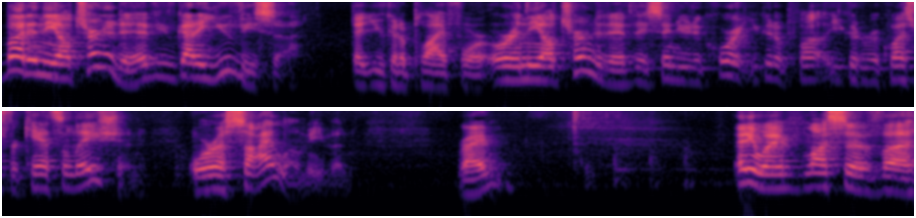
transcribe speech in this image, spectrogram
But in the alternative, you've got a U visa that you could apply for. Or in the alternative, they send you to court, you could apply, you could request for cancellation or asylum even, right? Anyway, lots of uh,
